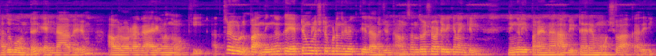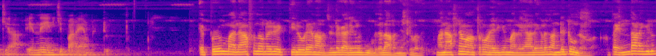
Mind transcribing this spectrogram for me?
അതുകൊണ്ട് എല്ലാവരും അവരവരുടെ കാര്യങ്ങൾ നോക്കി അത്രയേ ഉള്ളൂ. ഇപ്പം നിങ്ങൾക്ക് ഏറ്റവും കൂടുതൽ ഇഷ്ടപ്പെടുന്ന ഒരു വ്യക്തിയല്ല അർജുൻ. അവൻ സന്തോഷമായിട്ടിരിക്കണമെങ്കിൽ നിങ്ങൾ ഈ പറയുന്ന ആ വീട്ടുകാരെ മോശമാക്കാതിരിക്കുക എന്നേ എനിക്ക് പറയാൻ പറ്റൂ. എപ്പോഴും മനാഫ് എന്ന് പറഞ്ഞൊരു വ്യക്തിയിലൂടെയാണ് അർജുന്റെ കാര്യങ്ങൾ കൂടുതൽ അറിഞ്ഞിട്ടുള്ളത്. മനാഫിനെ മാത്രമായിരിക്കും മലയാളികൾ കണ്ടിട്ടുണ്ടാവുക. അപ്പോൾ എന്താണെങ്കിലും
